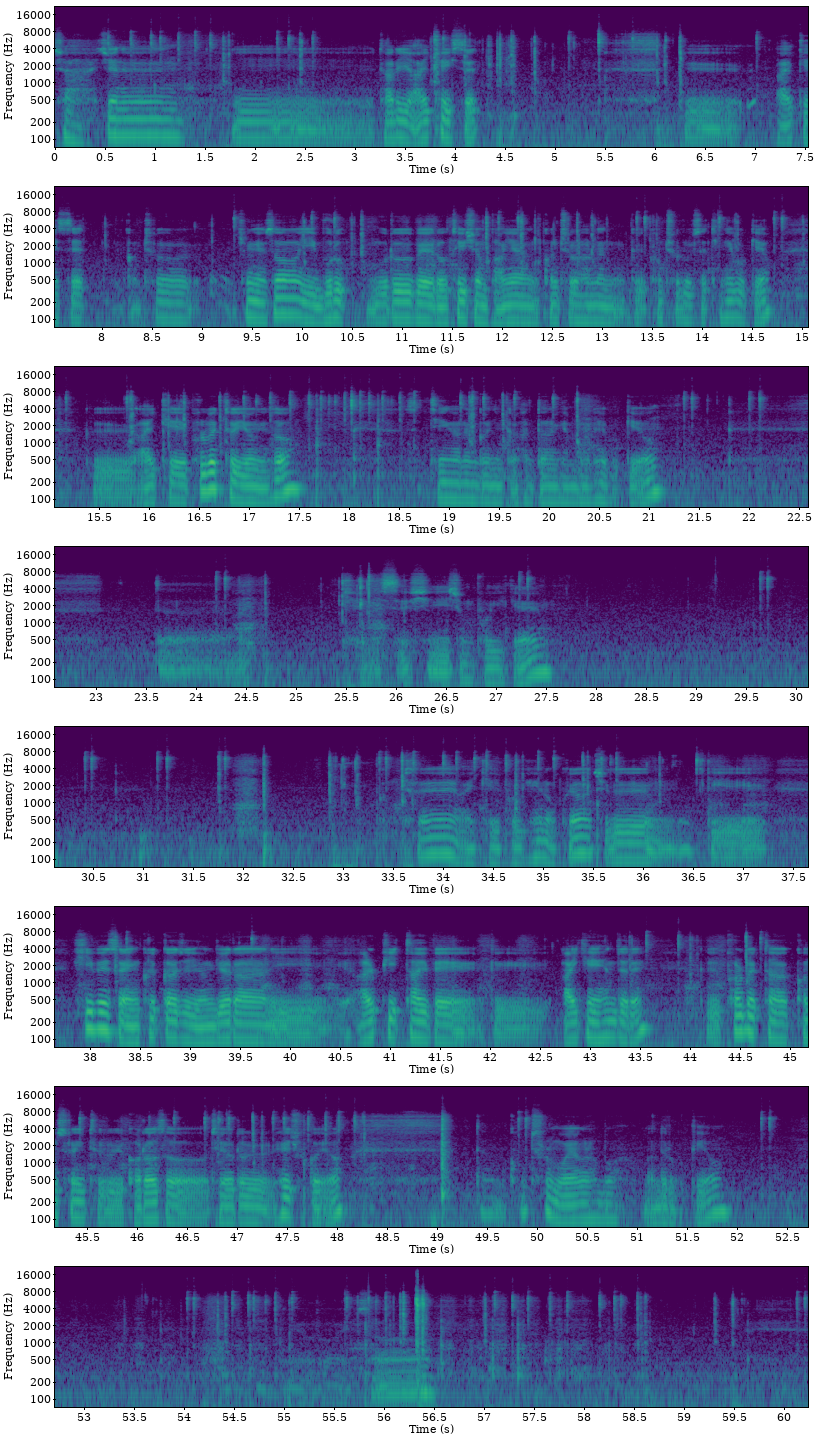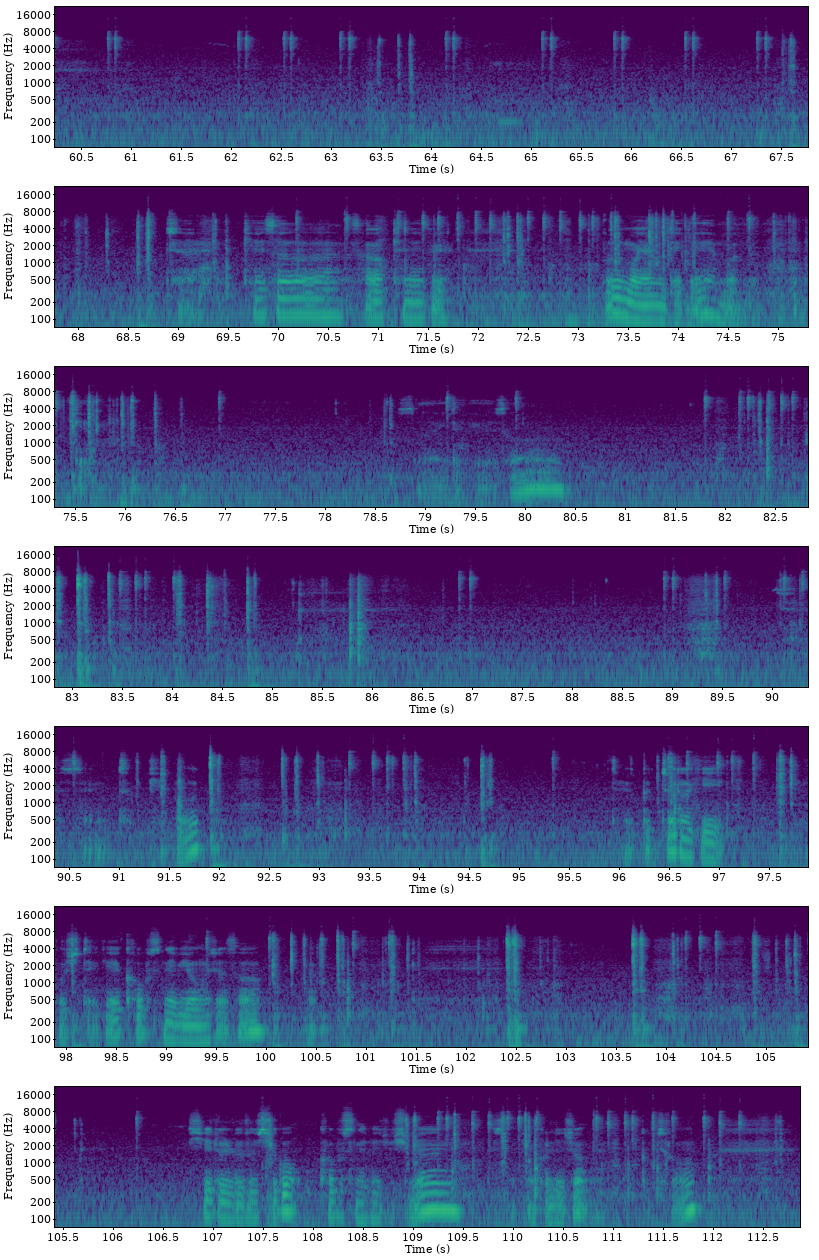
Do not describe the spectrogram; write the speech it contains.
자 이제는 이 다리 IK 셋, 그 IK 셋 컨트롤 중에서 이 무릎 무릎의 로테이션 방향 컨트롤하는 그 컨트롤을 세팅해 볼게요. 그 IK 풀벡터 이용해서 세팅하는 거니까 간단하게 한번 해볼게요. IK 셋이 좀 보이게. 컨트롤에 IK 보이게 해놓고요. 지금 그 힙에서 앵클까지 연결한 이 RP 타입의 그 IK 핸들에 그 펄벡터 컨스트레인트를 걸어서 제어를 해줄 거예요. 일단 컨트롤 모양을 한번 만들어 볼게요. 여러 해서 자 이렇게 해서 사각형의 그뿔 모양이 되게 한번 해볼게요. 사이드 뷰에서 자, 센터 피벗 자, 끝자락이 보시 되게 커브 스냅 이용하셔서 C를 누르시고 커브 스냅 해주시면 스냅이 걸리죠. 끝으로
